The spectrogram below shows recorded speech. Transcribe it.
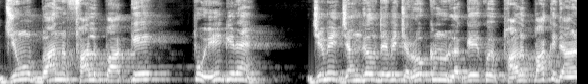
ਜਿਉਂ ਬਨ ਫਲ ਪਾਕੇ ਭੂਏ ਗਿਰੈ। ਜਿਵੇਂ ਜੰਗਲ ਦੇ ਵਿੱਚ ਰੁੱਖ ਨੂੰ ਲੱਗੇ ਕੋਈ ਫਲ ਪੱਕ ਜਾਣ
